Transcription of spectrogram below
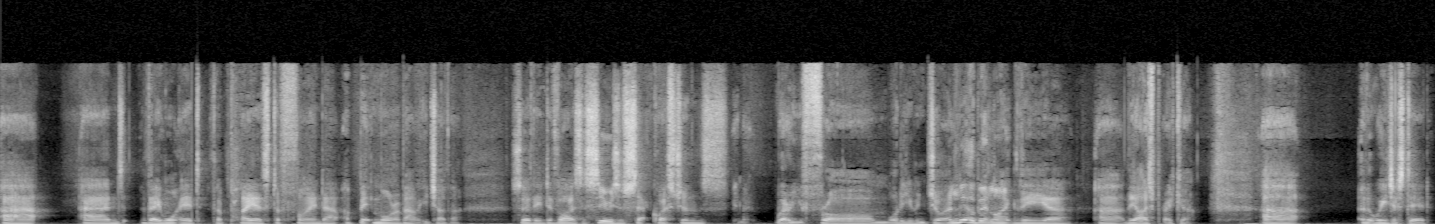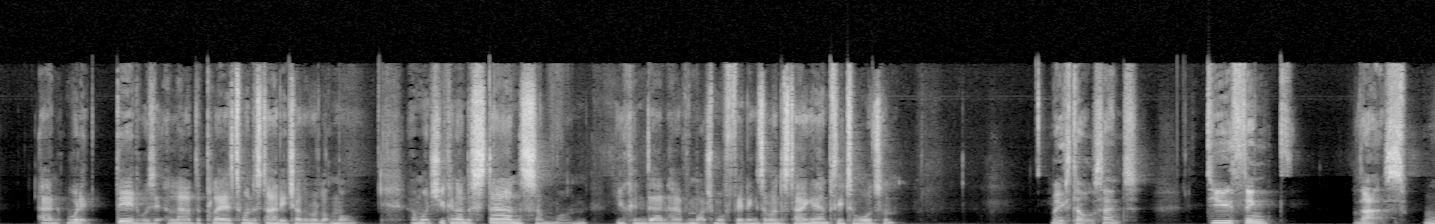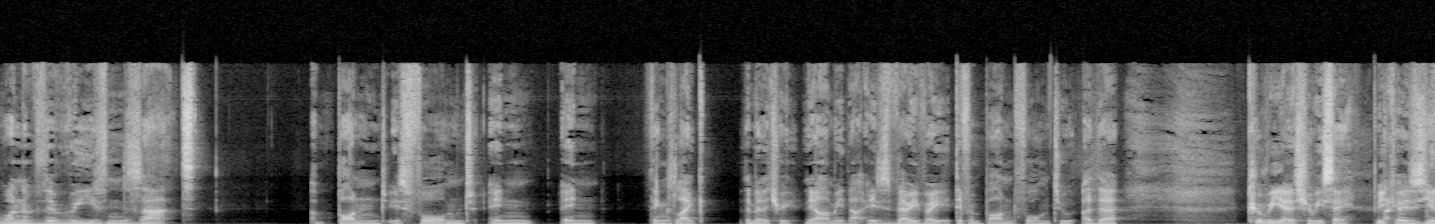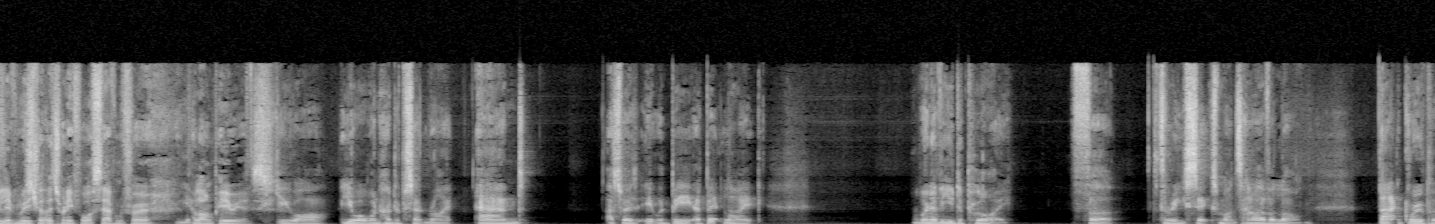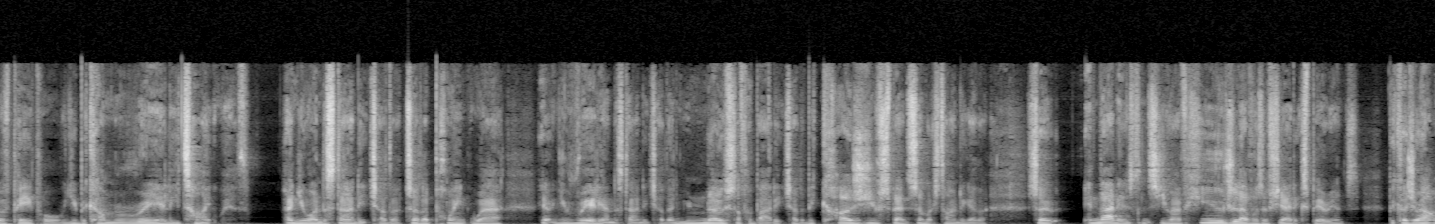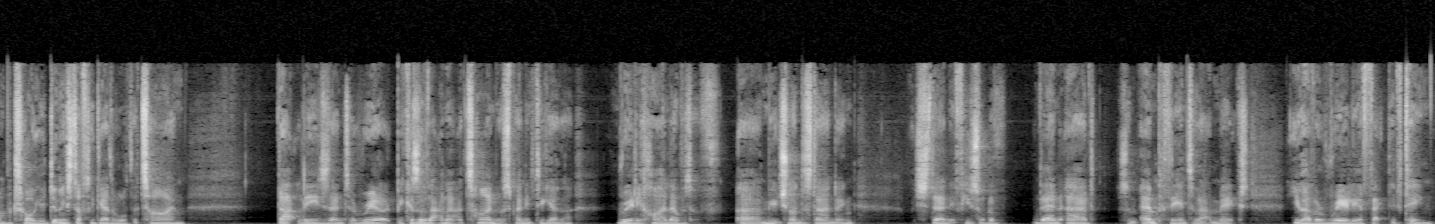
Uh, and they wanted the players to find out a bit more about each other. So they devised a series of set questions. You know, where are you from? What do you enjoy? A little bit like the uh, uh, the icebreaker uh, that we just did. And what it did was it allowed the players to understand each other a lot more. And once you can understand someone, you can then have much more feelings of understanding and empathy towards them. Makes total sense. Do you think that's one of the reasons that a bond is formed in in things like the military, the army, that is very, very different bond formed to other careers, shall we say? Because you're living with each other twenty four seven for Yeah. long periods. You are you are one hundred percent right, and I suppose it would be a bit like whenever you deploy for three, six months, however long, that group of people you become really tight with, and you understand each other to the point where you know you really understand each other and you know stuff about each other because you've spent so much time together. So in that instance, you have huge levels of shared experience because you're out on patrol, you're doing stuff together all the time that leads then to real because of that amount of time you're spending together really high levels of uh, mutual understanding which then if you sort of then add some empathy into that mix you have a really effective team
